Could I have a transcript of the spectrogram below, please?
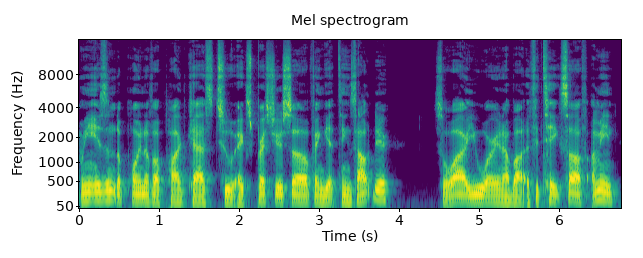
I mean, isn't the point of a podcast to express yourself and get things out there? So why are you worrying about if it takes off? I mean,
